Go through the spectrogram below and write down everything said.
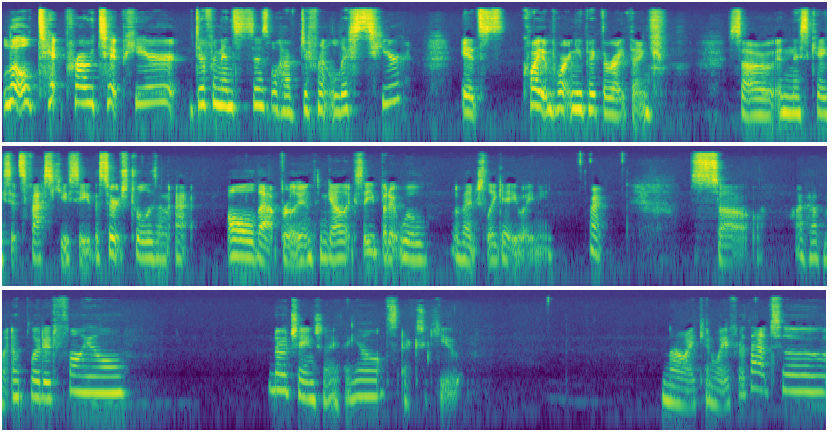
Little tip, pro tip here. Different instances will have different lists here. It's quite important you pick the right thing. So in this case, it's FastQC. The search tool isn't all that brilliant in Galaxy, but it will eventually get you what you need. Right, so I have my uploaded file, no change in anything else, execute. Now I can wait for that to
